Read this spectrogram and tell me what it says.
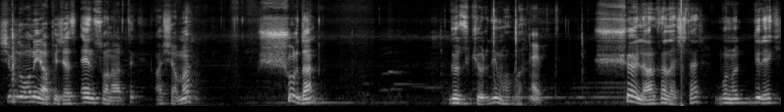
Şimdi onu yapacağız en son artık aşama. Şuradan gözüküyor değil mi abla? Evet. Şöyle arkadaşlar bunu direkt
